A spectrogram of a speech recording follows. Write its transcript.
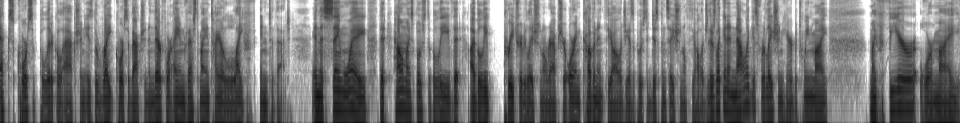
X course of political action is the right course of action, and therefore I invest my entire life into that? In the same way that how am I supposed to believe that I believe pre tribulational rapture or in covenant theology as opposed to dispensational theology? There's like an analogous relation here between my my fear or my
